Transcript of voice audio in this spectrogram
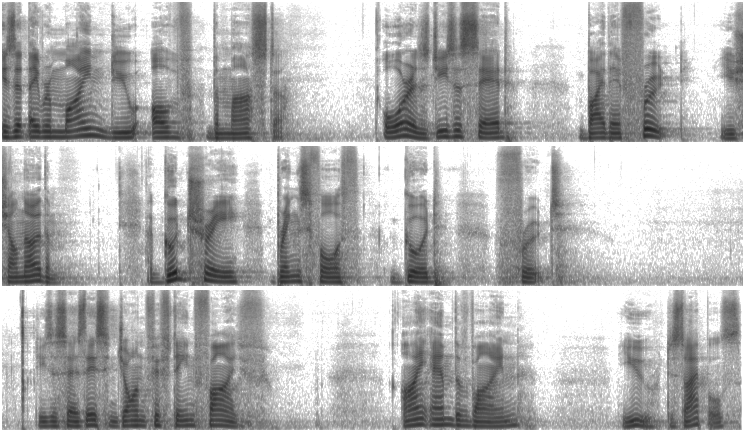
is that they remind you of the Master. Or, as Jesus said, by their fruit you shall know them. A good tree brings forth good fruit. Jesus says this in John 15 5. I am the vine, you, disciples,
